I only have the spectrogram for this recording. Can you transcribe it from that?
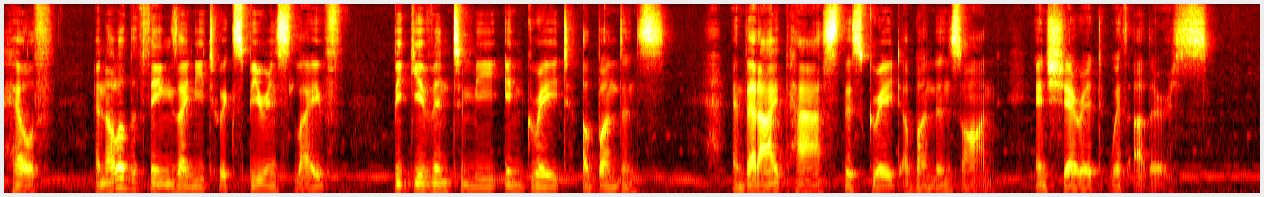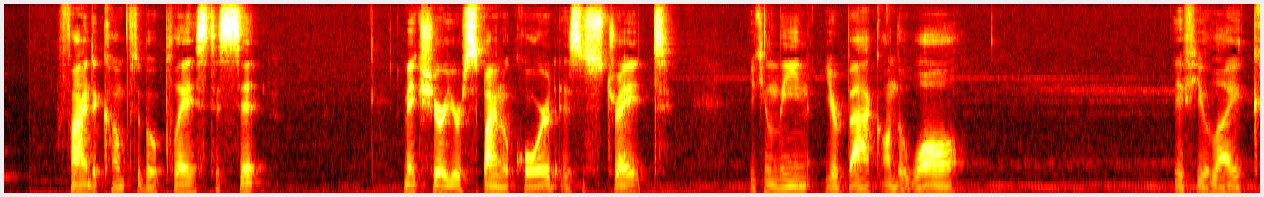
health, and all of the things I need to experience life be given to me in great abundance, and that I pass this great abundance on and share it with others. Find a comfortable place to sit. Make sure your spinal cord is straight. You can lean your back on the wall. If you like,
